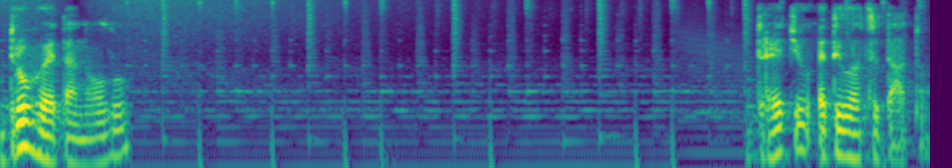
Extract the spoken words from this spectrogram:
у другу етанолу, у третю етилацетату.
